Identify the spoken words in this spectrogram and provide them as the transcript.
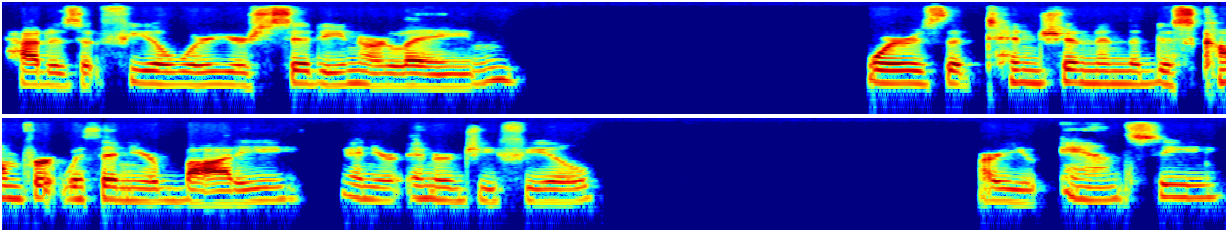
How does it feel where you're sitting or laying? Where is the tension and the discomfort within your body and your energy field? Are you antsy?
